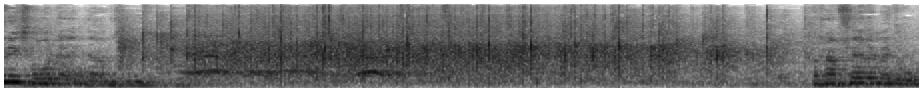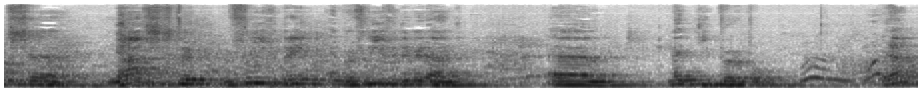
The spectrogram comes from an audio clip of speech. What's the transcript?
Chris Hoordijk, dames en heren. We gaan verder met ons uh, laatste stuk. We vliegen erin en we vliegen er weer uit. Uh, met die Purple. Ja?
